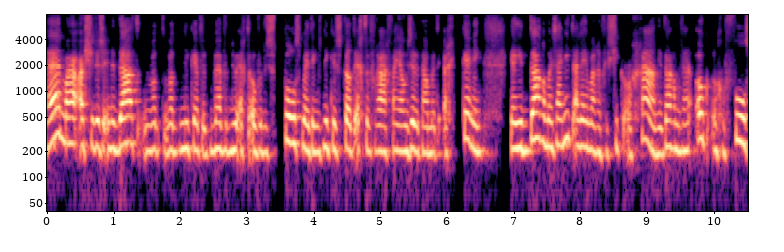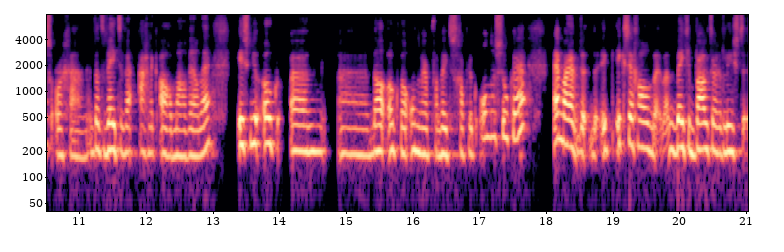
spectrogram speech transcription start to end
Maar als je dus inderdaad, wat, wat Nick heeft, we hebben het nu echt over de polsmeting. Dus Nick stelt echt de vraag van, ja, hoe zit het nou met erkenning? Ja, je darmen zijn niet alleen maar een fysiek orgaan. Je darmen zijn ook een gevoelsorgaan. Dat weten we eigenlijk allemaal wel. Hè. Is nu ook, um, uh, wel, ook wel onderwerp van wetenschappelijk onderzoek. Hè. hè maar ik, ik zeg al een beetje bouter het liefst,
